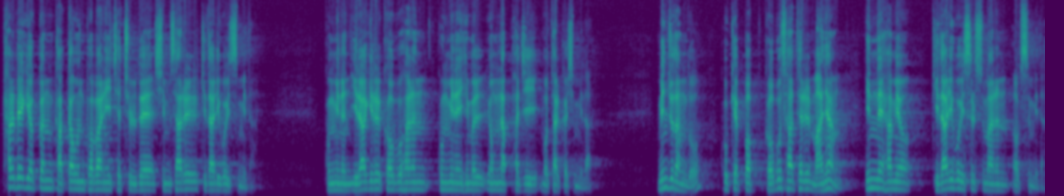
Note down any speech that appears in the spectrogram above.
800여 건 가까운 법안이 제출돼 심사를 기다리고 있습니다. 국민은 일하기를 거부하는 국민의 힘을 용납하지 못할 것입니다. 민주당도 국회법 거부 사태를 마냥 인내하며 기다리고 있을 수만은 없습니다.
